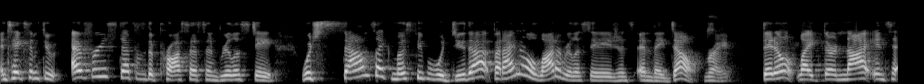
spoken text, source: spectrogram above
and takes them through every step of the process in real estate, which sounds like most people would do that. But I know a lot of real estate agents and they don't. Right. They don't like, they're not into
